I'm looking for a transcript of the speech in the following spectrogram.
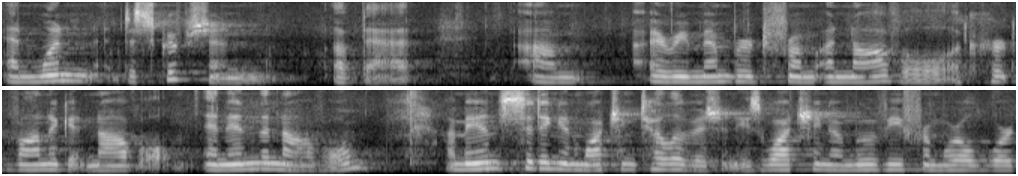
And one description of that um, I remembered from a novel, a Kurt Vonnegut novel. And in the novel, a man's sitting and watching television. He's watching a movie from World War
